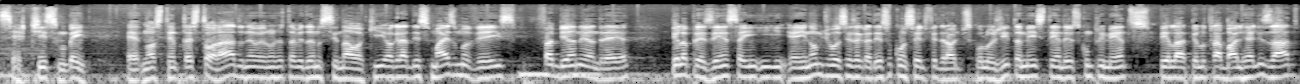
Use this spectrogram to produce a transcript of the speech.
Certíssimo. Bem, é, nosso tempo está estourado, né? O Heron já está me dando sinal aqui. Eu agradeço mais uma vez, Fabiano e Andréia, pela presença. E, e, em nome de vocês, agradeço o Conselho Federal de Psicologia e também estendo os cumprimentos pela, pelo trabalho realizado.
